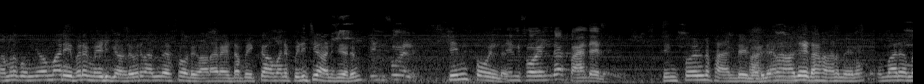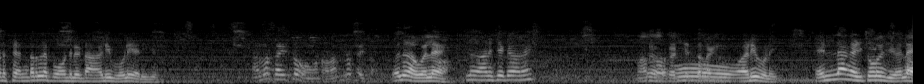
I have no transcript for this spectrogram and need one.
നമ്മൾ കുഞ്ഞുമാരെ ഇവരെ മേടിക്കുന്നുണ്ട് ഇവർ നല്ല രസമുണ്ട് കാണാനായിട്ട്. അപ്പൊ ഇക്കാമനെ പിടിച്ച് കാണിച്ചു തരും. ടിൻഫോയിലിന്റെ പാൻഡേൽ. ടിൻഫോയിലിന്റെ ഫാന്റെ ഞാൻ ആദ്യമായിട്ടാണ് കാണുന്നതിന്. ഇവന്മാർ നമ്മുടെ സെന്ററിലെ പോണ്ടിലിട്ട് അടിപൊളിയായിരിക്കും. വലുതാവും അല്ലേ ഒന്ന് കാണിച്ചേക്കാമേ അടിപൊളി. എല്ലാം കഴിച്ചോളും ചെയ്യും അല്ലേ?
